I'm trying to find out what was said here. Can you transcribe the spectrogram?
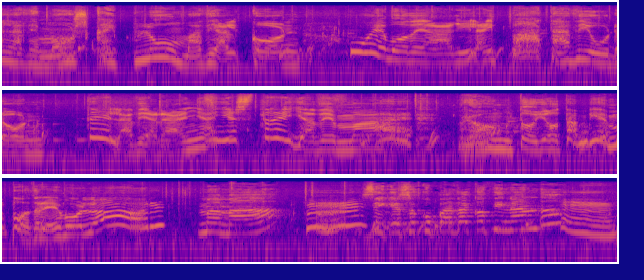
ala de mosca y pluma de halcón, huevo de águila y pata de hurón, tela de araña y estrella de mar. Pronto yo también podré volar. ¿Mamá? ¿Mm? ¿Sigues ocupada cocinando? Mm,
